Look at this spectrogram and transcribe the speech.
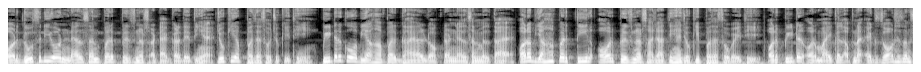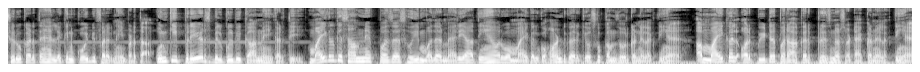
और दूसरी ओर नेल्सन पर प्रिजनर्स अटैक कर देती हैं, जो कि अब पजेस हो चुकी थी। पीटर को अब यहाँ पर घायल डॉक्टर नेल्सन मिलता है और अब यहाँ पर तीन और प्रिजनर्स आ जाती हैं, जो कि पजेस हो गई थी। और पीटर और माइकल अपना एग्जॉर्सिज्म शुरू करते हैं, लेकिन कोई भी फ़र्क नहीं पड़ता। उनकी प्रेयर्स बिल्कुल भी काम नहीं करती। माइकल के सामने पजेस हुई मदर मैरी आती हैं और वो माइकल को हॉन्ट करके उसको कमज़ोर करने लगती हैं। अब माइकल और पीटर पर आकर प्रिजनर्स अटैक करने लगती हैं,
